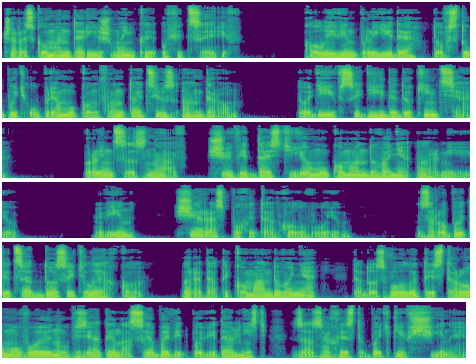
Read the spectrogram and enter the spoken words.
через коментарі жменьки офіцерів. Коли він приїде, то вступить у пряму конфронтацію з Андером, тоді все дійде до кінця. Принц знав, що віддасть йому командування армією. Він ще раз похитав головою. Зробити це досить легко передати командування, та дозволити старому воїну взяти на себе відповідальність за захист батьківщини.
